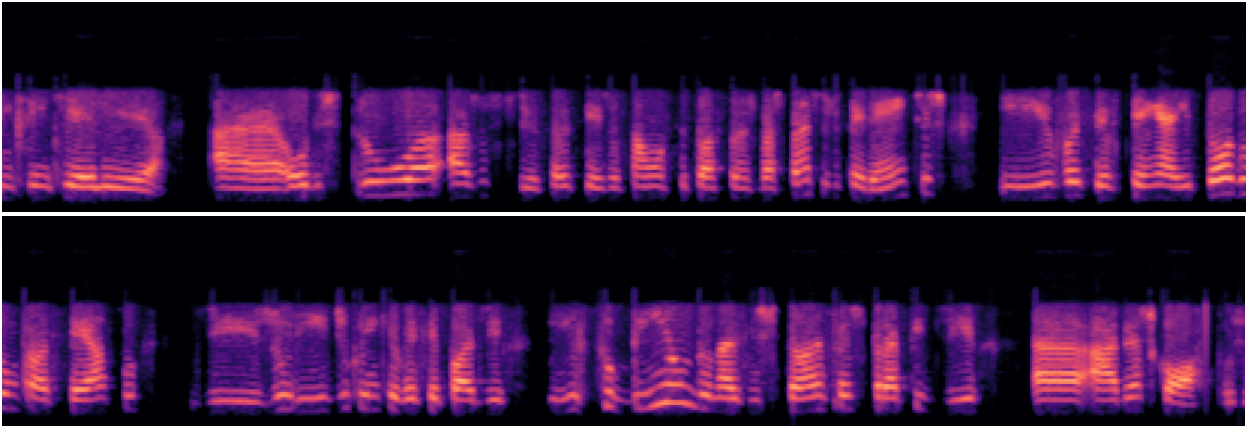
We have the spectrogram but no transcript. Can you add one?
enfim, que ele a, obstrua a justiça. Ou seja, são situações bastante diferentes e você tem aí todo um processo de jurídico em que você pode ir subindo nas instâncias para pedir uh, habeas corpus.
